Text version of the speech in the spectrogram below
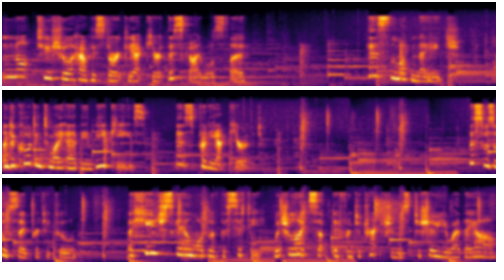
Not too sure how historically accurate this guy was though. Here's the modern age, and according to my Airbnb keys, it's pretty accurate. This was also pretty cool. A huge scale model of the city which lights up different attractions to show you where they are.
